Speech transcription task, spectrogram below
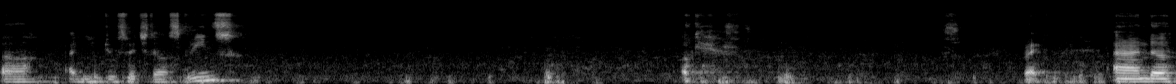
Uh, I need to switch the screens. Okay. Right. And uh,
